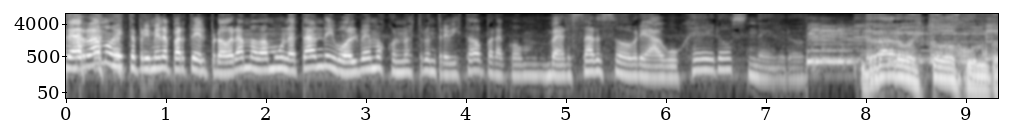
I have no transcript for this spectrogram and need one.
cerramos esta primera parte del programa, vamos a una tanda y volvemos con nuestro entrevistado para conversar sobre agujeros negros. Raro es todo junto.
